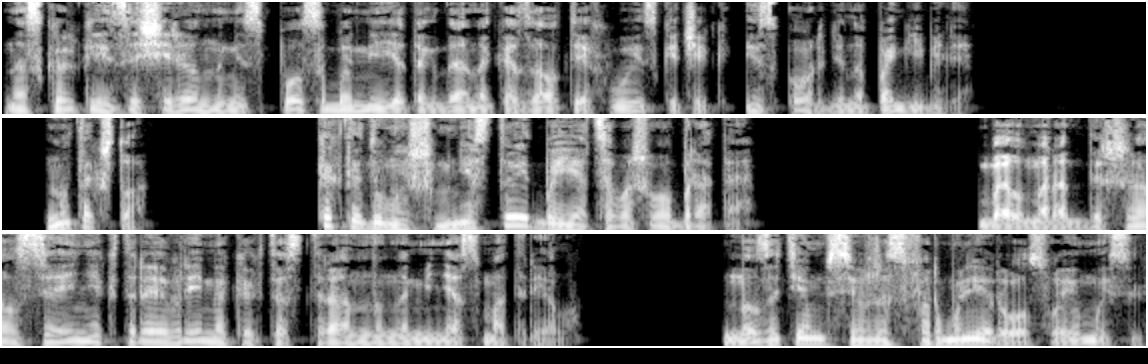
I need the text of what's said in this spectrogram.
насколько изощренными способами я тогда наказал тех выскочек из Ордена Погибели. «Ну так что? Как ты думаешь, мне стоит бояться вашего брата?» Белмар отдышался и некоторое время как-то странно на меня смотрел. Но затем все же сформулировал свою мысль.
